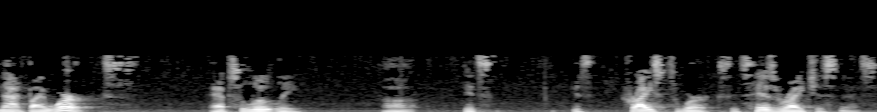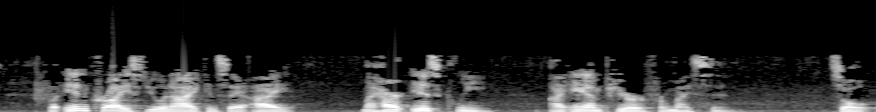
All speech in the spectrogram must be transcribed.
not by works. Absolutely. Uh, it's, it's Christ's works, it's His righteousness. But in Christ, you and I can say, I, my heart is clean. I am pure from my sin. So,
